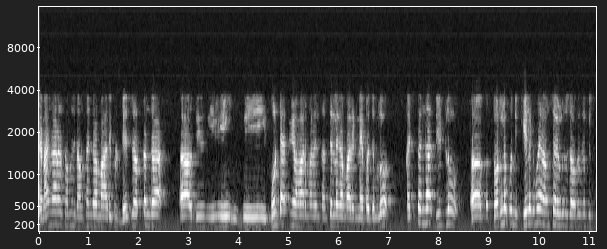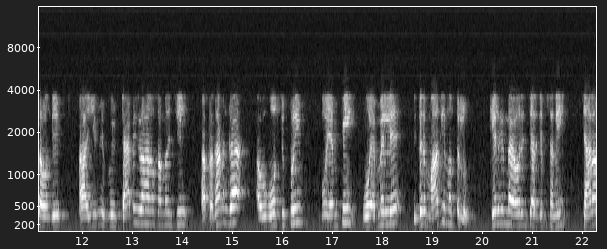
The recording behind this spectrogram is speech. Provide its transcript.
తెలంగాణకు సంబంధించిన అంశంగా మారి ఇప్పుడు దేశవ్యాప్తంగా ఈ- ఫోన్ ట్యాపింగ్ వ్యవహారం అనేది సంచలనంగా మారిన నేపథ్యంలో ఖచ్చితంగా దీంట్లో త్వరలో కొన్ని కీలకమైన అంశాలు వెలుగు అవకాశం కనిపిస్తా ఉంది. ఈ ట్యాపింగ్ వ్యవహారం సంబంధించి ప్రధానంగా ఓ సుప్రీం ఓ ఎంపీ ఓ ఎమ్మెల్యే ఇద్దరు మాజీ మంత్రులు కీలకంగా వ్యవహరించారని చెప్పని అని చాలా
